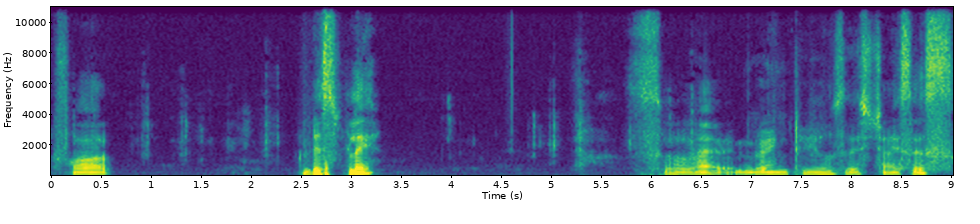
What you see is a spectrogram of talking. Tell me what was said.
for display. So I'm going to use these choices.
